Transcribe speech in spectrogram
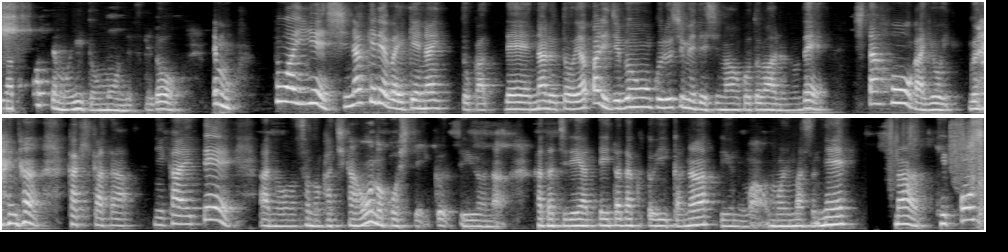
今残ってもいいと思うんですけど、でも、とはいえ、しなければいけないとかってなると、やっぱり自分を苦しめてしまうことがあるので、した方が良いぐらいな書き方に変えて、あの、その価値観を残していくっていうような形でやっていただくといいかなっていうのは思いますね。まあ、結婚し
